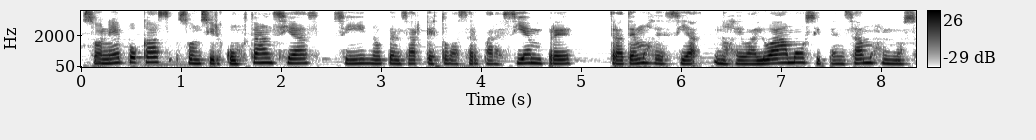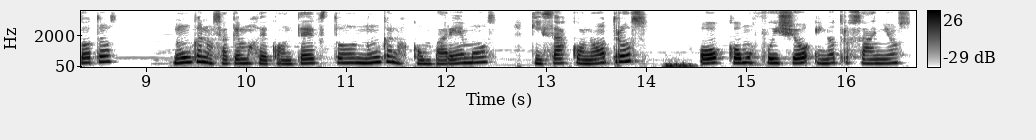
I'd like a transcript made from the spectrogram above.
son épocas, son circunstancias, ¿sí? no pensar que esto va a ser para siempre. Tratemos de si nos evaluamos y pensamos en nosotros, nunca nos saquemos de contexto, nunca nos comparemos quizás con otros o cómo fui yo en otros años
